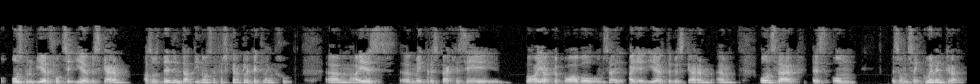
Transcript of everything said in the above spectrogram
ons probeer God se eer beskerm. As ons dit doen, dan dien ons 'n verskriklike klein God. Ehm um, hy is uh, met respek gesê baie kapabel om sy eie eer te beskerm. Ehm um, ons werk is om is om sy koninkryk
